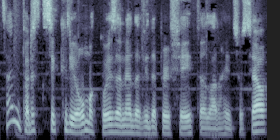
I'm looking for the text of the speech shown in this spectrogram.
Sabe, parece que você criou uma coisa né, da vida perfeita lá na rede social.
